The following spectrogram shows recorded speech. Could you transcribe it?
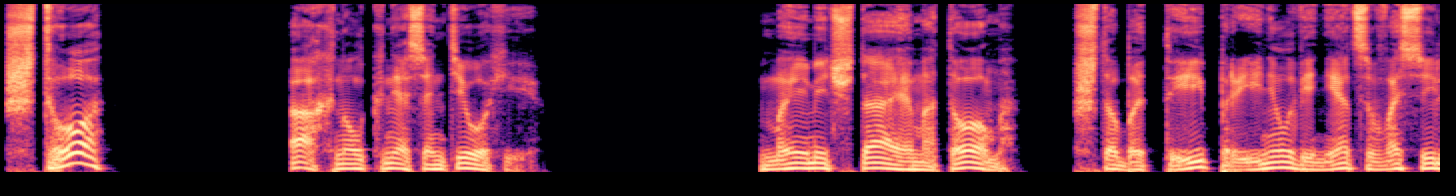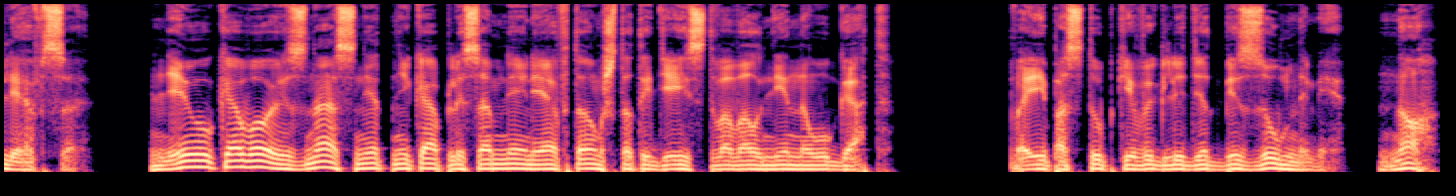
Что? Ахнул князь Антиохии. Мы мечтаем о том, чтобы ты принял венец Василевса. Ни у кого из нас нет ни капли сомнения в том, что ты действовал не наугад. Твои поступки выглядят безумными, но...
